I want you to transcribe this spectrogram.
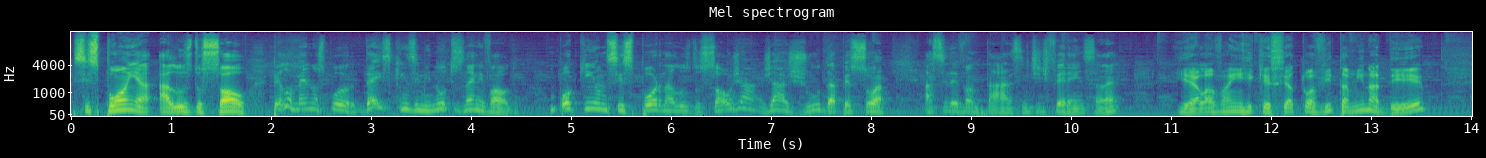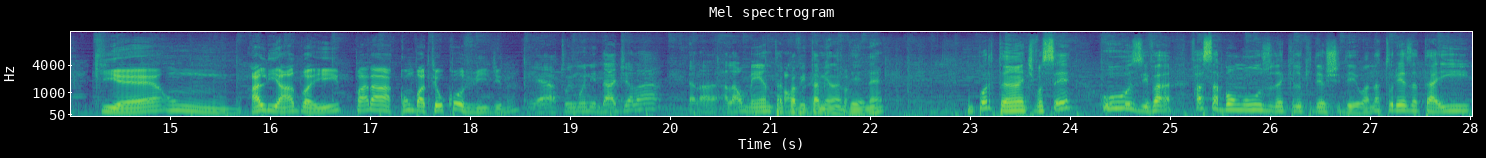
Se exponha à luz do sol, pelo menos por 10, 15 minutos, né, Nivaldo? Um pouquinho se expor na luz do sol já, já ajuda a pessoa a se levantar, a sentir diferença, né? E ela vai enriquecer a tua vitamina D, que é um aliado aí para combater o Covid, né? É, a tua imunidade ela, ela, ela aumenta, com a Aumenta. vitamina D, né? Importante, você use, vá, faça bom uso daquilo que Deus te deu. A natureza tá aí,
